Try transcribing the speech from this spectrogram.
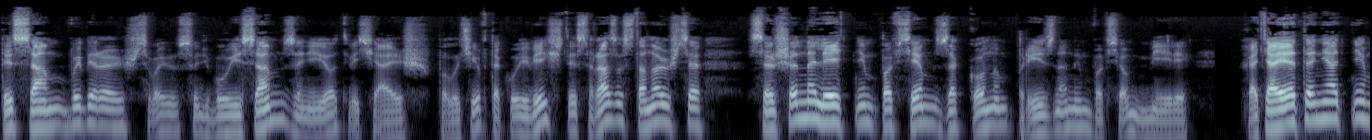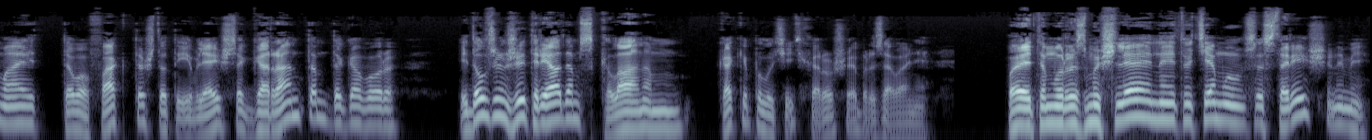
ты сам выбираешь свою судьбу и сам за нее отвечаешь. Получив такую вещь, ты сразу становишься совершеннолетним по всем законам, признанным во всем мире. — хотя это не отнимает того факта, что ты являешься гарантом договора и должен жить рядом с кланом, как и получить хорошее образование. Поэтому, размышляя на эту тему со старейшинами,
